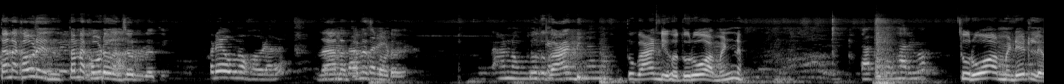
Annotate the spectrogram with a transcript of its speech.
તને ખવડે તને ખવડાવવાની જરૂર હતી. ના ના તને જ ખવડાવે. તું તો ગાંડી તું ગાંડી હો તું રોવા માંડ ને. તું રોવા માંડ એટલે.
